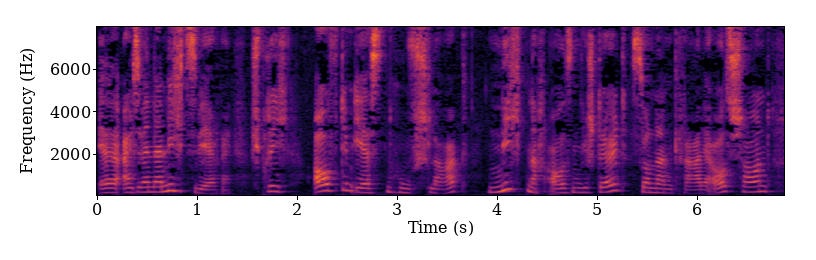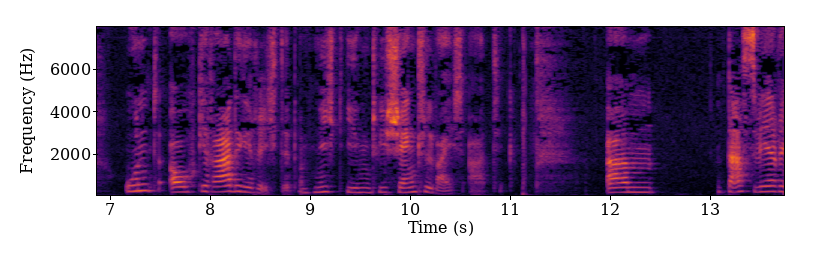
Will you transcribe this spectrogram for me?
äh, als wenn da nichts wäre. Sprich, auf dem ersten Hufschlag nicht nach außen gestellt, sondern gerade ausschauend und auch gerade gerichtet und nicht irgendwie schenkelweichartig. Ähm, das wäre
